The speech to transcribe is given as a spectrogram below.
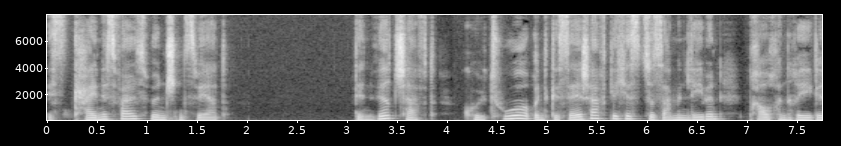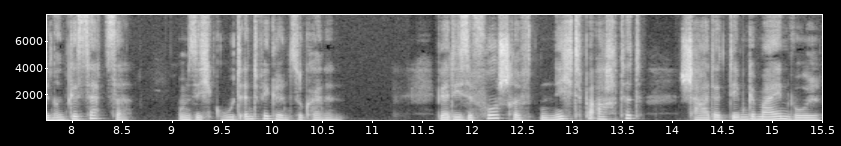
ist keinesfalls wünschenswert. Denn Wirtschaft, Kultur und gesellschaftliches Zusammenleben brauchen Regeln und Gesetze, um sich gut entwickeln zu können. Wer diese Vorschriften nicht beachtet, schadet dem Gemeinwohl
